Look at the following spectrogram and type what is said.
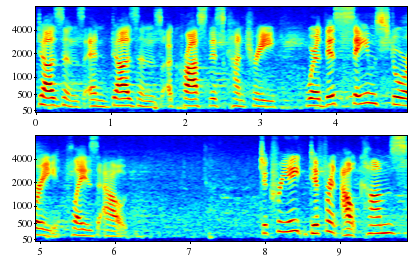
dozens and dozens across this country where this same story plays out. To create different outcomes,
